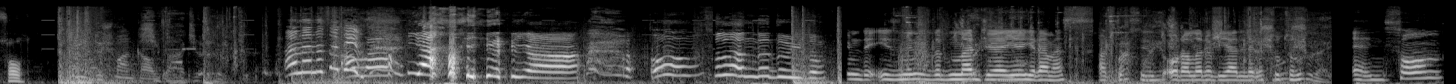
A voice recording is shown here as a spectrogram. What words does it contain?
Sol. Bir düşman kaldı. Şifacı öldü. Ananı satayım. Ya hayır ya. Of son anda duydum. Şimdi izninizle bunlar C'ye giremez. Artık siz oraları bir yerlere tutun. En son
